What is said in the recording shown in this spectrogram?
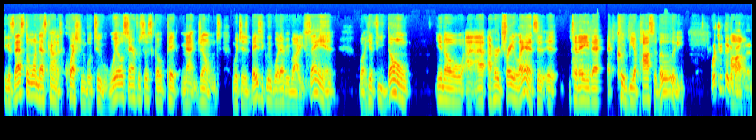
because that's the one that's kind of questionable too will san francisco pick mac jones which is basically what everybody's saying but if he don't you know, I, I heard Trey Lance it, it, today that could be a possibility. What you think about um, that?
